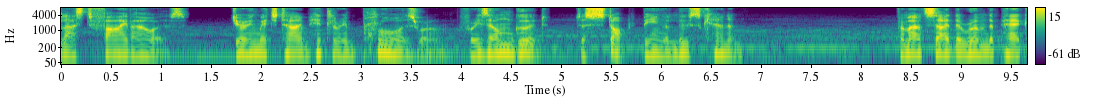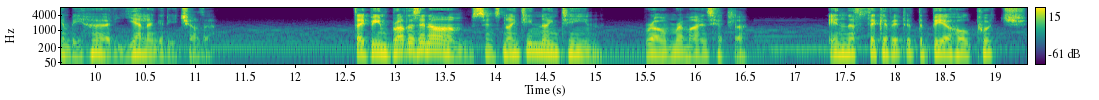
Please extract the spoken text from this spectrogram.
lasts five hours, during which time Hitler implores Röhm, for his own good, to stop being a loose cannon. From outside the room, the pair can be heard yelling at each other. They've been brothers in arms since 1919, Röhm reminds Hitler. In the thick of it at the Beer Hall Putsch,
